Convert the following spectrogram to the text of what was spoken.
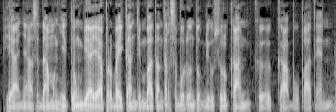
Pihaknya sedang menghitung biaya perbaikan jembatan tersebut untuk diusulkan ke kabupaten.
